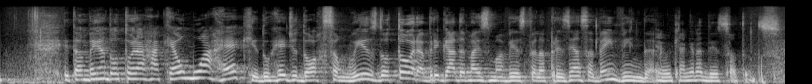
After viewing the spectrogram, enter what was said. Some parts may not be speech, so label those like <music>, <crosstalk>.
E também a doutora Raquel Moarec, do Redidor São Luís. Doutora, obrigada obrigada mais uma vez pela presença, bem-vinda. Eu que agradeço a todos.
